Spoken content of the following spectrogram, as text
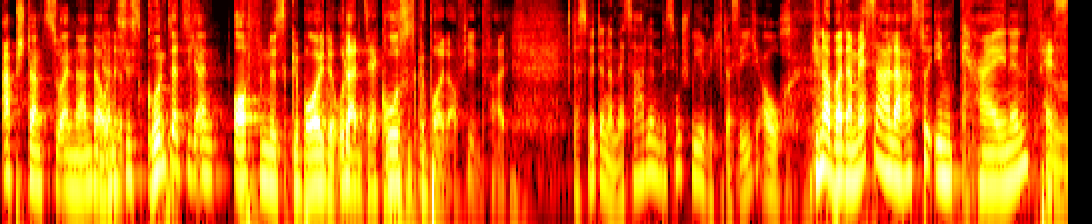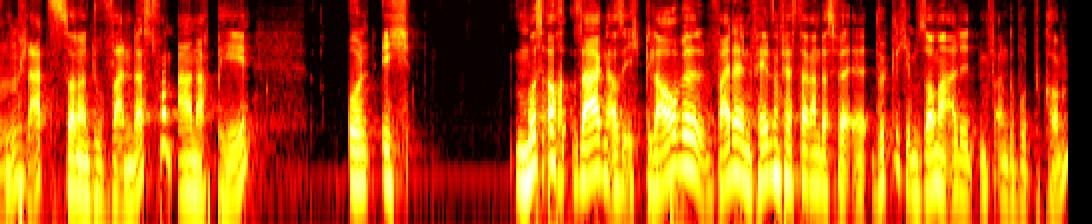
Abstand zueinander. und das- es ist grundsätzlich ein offenes Gebäude oder ein sehr großes Gebäude auf jeden Fall. Das wird in der Messehalle ein bisschen schwierig, das sehe ich auch. Genau, bei der Messehalle hast du eben keinen festen Mhm. Platz, sondern du wanderst von A nach B. Und ich muss auch sagen, also ich glaube weiterhin felsenfest daran, dass wir äh, wirklich im Sommer alle ein Impfangebot bekommen.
